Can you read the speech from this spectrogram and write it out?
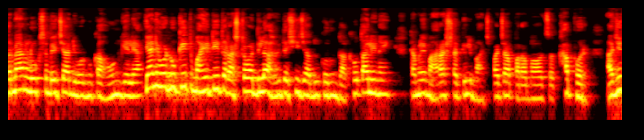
दरम्यान लोकसभेच्या निवडणुका होऊन गेल्या. या निवडणुकीत माहितीत राष्ट्रवादीला हवी तशी जादू करून दाखवता आली नाही. त्यामुळे महाराष्ट्रातील भाजपाच्या पराभवाचं खापर अजित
